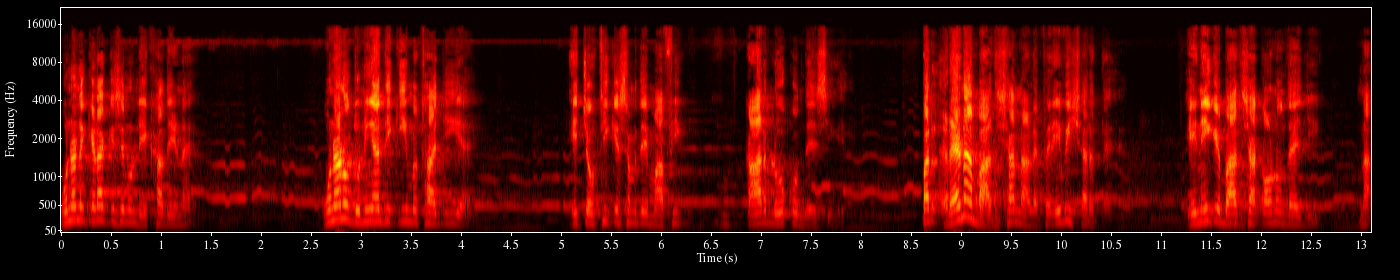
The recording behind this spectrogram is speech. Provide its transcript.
ਉਹਨਾਂ ਨੇ ਕਿਹੜਾ ਕਿਸੇ ਨੂੰ ਲੇਖਾ ਦੇਣਾ ਹੈ? ਉਹਨਾਂ ਨੂੰ ਦੁਨੀਆ ਦੀ ਕੀ ਮੁਤਾਜੀ ਹੈ? ਇਹ ਚੌਥੀ ਕਿਸਮ ਦੇ ਮਾਫੀ ਕਾਰ ਲੋਕ ਹੁੰਦੇ ਸੀਗੇ। ਪਰ ਰਹਿਣਾ ਬਾਦਸ਼ਾਹ ਨਾਲ ਹੈ, ਫਿਰ ਇਹ ਵੀ ਸ਼ਰਤ ਹੈ। ਇਹ ਨਹੀਂ ਕਿ ਬਾਦਸ਼ਾਹ ਕੌਣ ਹੁੰਦਾ ਹੈ ਜੀ? ਨਾ।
